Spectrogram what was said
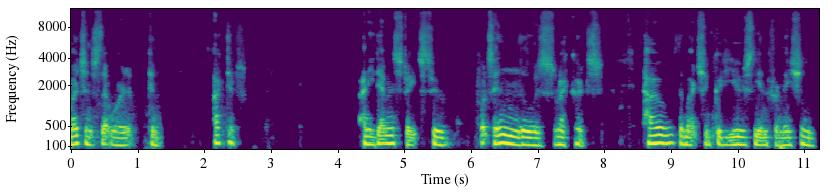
merchants that were active and he demonstrates through what's in those records how the merchant could use the information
